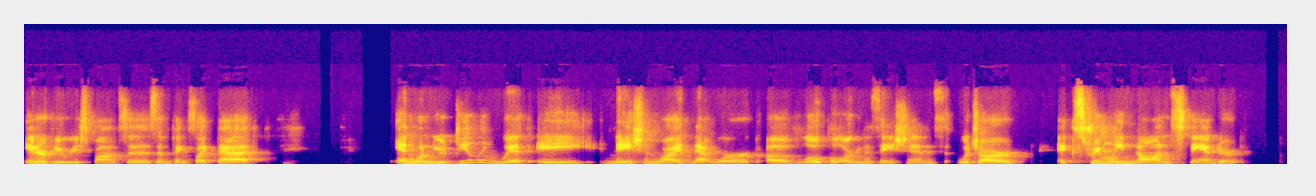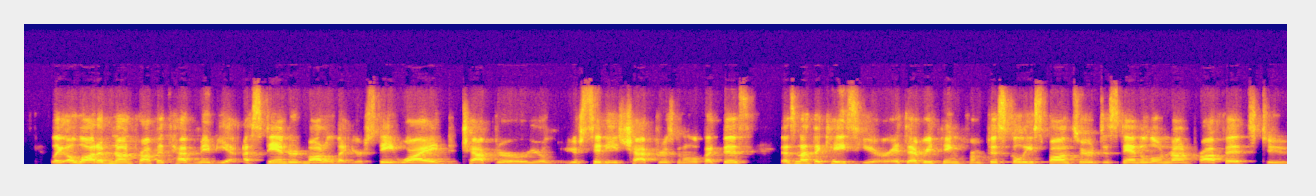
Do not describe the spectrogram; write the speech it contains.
interview responses and things like that and when you're dealing with a nationwide network of local organizations which are extremely non-standard like a lot of nonprofits have maybe a, standard model that your statewide chapter or your, your city's chapter is going to look like this that's not the case here. It's everything from fiscally sponsored to standalone nonprofits to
